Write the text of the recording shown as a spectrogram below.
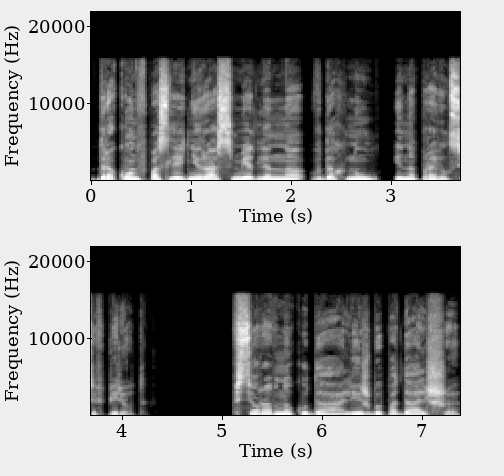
Дракон в последний раз медленно вдохнул и направился вперед. Все равно куда, лишь бы подальше,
